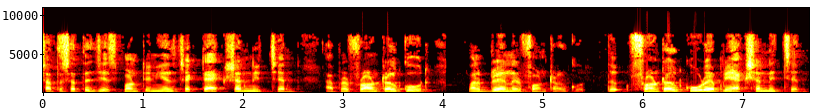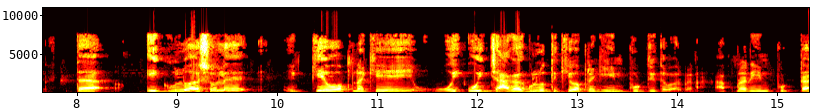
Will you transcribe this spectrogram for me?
সাথে সাথে যে স্পন্টেনিয়াস যে একটা অ্যাকশন নিচ্ছেন, আপনার ফ্রন্টাল কোর মানে ব্রেনের ফ্রন্টাল কোর তো ফ্রন্টাল কোরে আপনি অ্যাকশন নিচ্ছেন, তা এগুলো আসলে কেউ আপনাকে ওই ওই জায়গাগুলোতে কেউ আপনাকে ইনপুট দিতে পারবে না। আপনার ইনপুটটা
